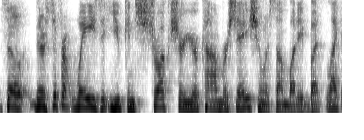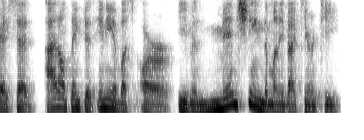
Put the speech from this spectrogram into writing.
So there's different ways that you can structure your conversation with somebody. But like I said, I don't think that any of us are even mentioning the money back guarantee,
